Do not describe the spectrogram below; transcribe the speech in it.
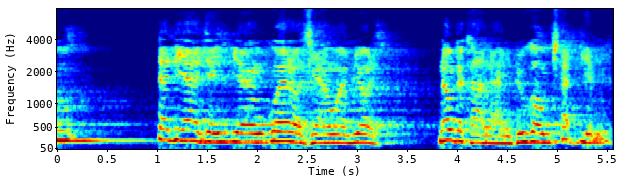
ကုတတိယချိန်ပြန်ကွဲတော့ဆံဝပြောတယ်နောက်တစ်ခါလာရင်ဒူကောင်ဖြတ်ပြင်းမယ်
